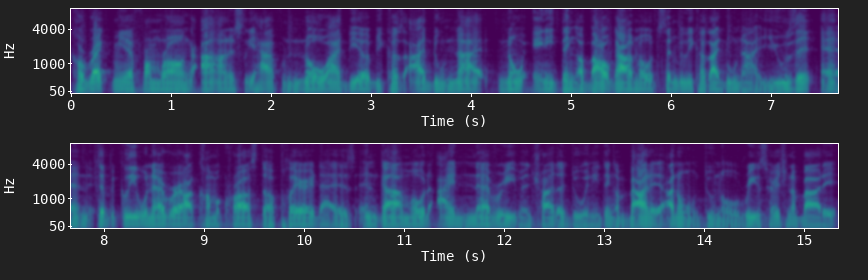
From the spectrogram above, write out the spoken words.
Correct me if I'm wrong. I honestly have no idea because I do not know anything about God mode simply because I do not use it. And typically whenever I come across the player that is in God mode, I never even try to do anything about it. I don't do no researching about it.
